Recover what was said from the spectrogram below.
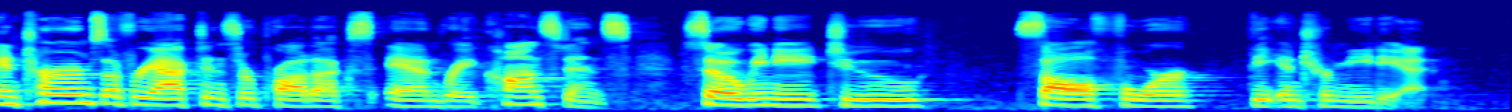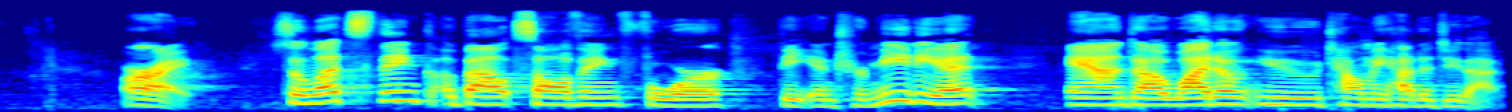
in terms of reactants or products and rate constants. So we need to solve for the intermediate. All right, so let's think about solving for the intermediate, and uh, why don't you tell me how to do that?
